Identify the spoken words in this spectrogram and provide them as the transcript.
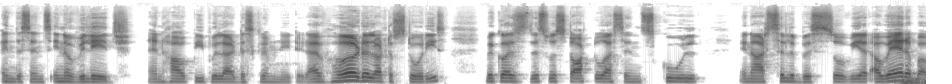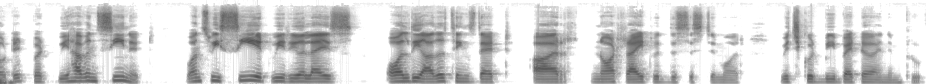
in the sense in a village and how people are discriminated. I've heard a lot of stories because this was taught to us in school in our syllabus so we are aware hmm. about it but we haven't seen it. Once we see it we realize all the other things that are not right with the system or which could be better and improved.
